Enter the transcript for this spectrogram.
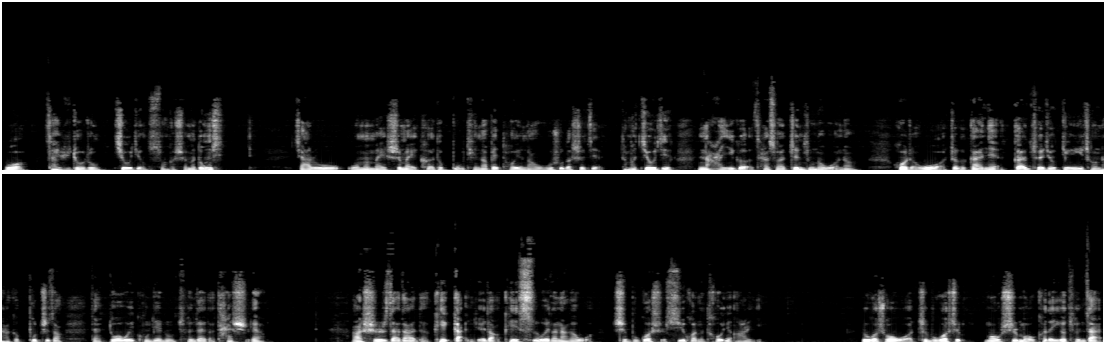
我。在宇宙中究竟算个什么东西？假如我们每时每刻都不停的被投影到无数的世界，那么究竟哪一个才算真正的我呢？或者，我这个概念干脆就定义成那个不知道在多维空间中存在的态矢量，而实实在在的可以感觉到、可以思维的那个我，只不过是虚幻的投影而已。如果说我只不过是某时某刻的一个存在，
